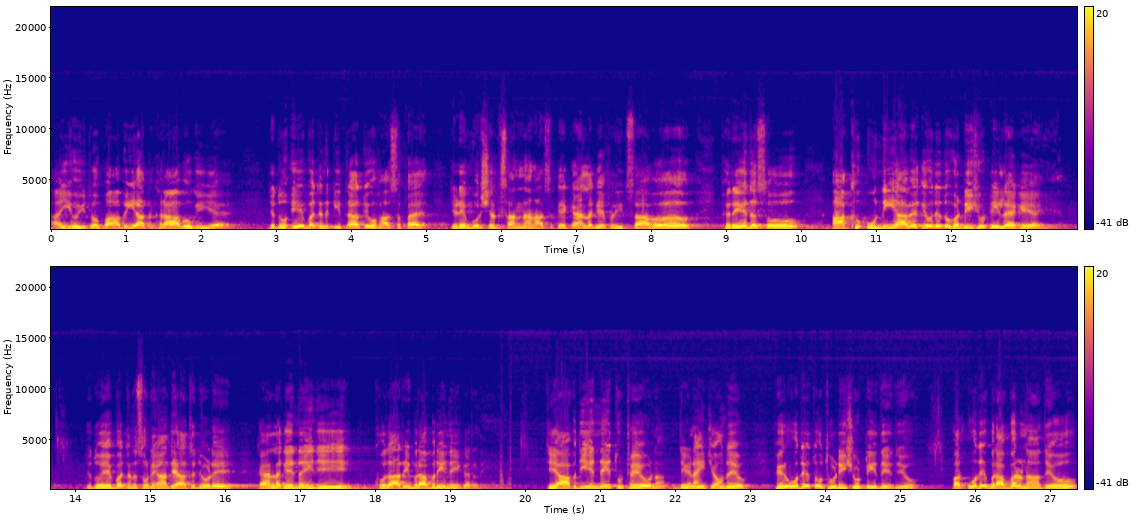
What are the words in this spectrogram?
ਆਈ ਹੋਈ ਤੋਂ ਭਾਵ ਹੀ ਅੱਖ ਖਰਾਬ ਹੋ ਗਈ ਹੈ। ਜਦੋਂ ਇਹ ਬਚਨ ਕੀਤਾ ਤੇ ਉਹ ਹੱਸ ਪਏ। ਜਿਹੜੇ ਮੁਰਸ਼ਿਦ ਸਨ ਨਾ ਹੱਸ ਕੇ ਕਹਿਣ ਲੱਗੇ, ਫਰੀਦ ਸਾਹਿਬ, ਫਿਰ ਇਹ ਦੱਸੋ, ਅੱਖ ਉਨੀ ਆਵੇ ਕਿ ਉਹਦੇ ਤੋਂ ਵੱਡੀ ਛੋਟੀ ਲੈ ਕੇ ਆਈ ਹੈ? ਜਦੋਂ ਇਹ ਬਚਨ ਸੁਣਿਆ ਤੇ ਹੱਥ ਜੋੜੇ, ਕਹਿਣ ਲੱਗੇ, ਨਹੀਂ ਜੀ, ਖੁਦਾ ਦੀ ਬਰਾਬਰੀ ਨਹੀਂ ਕਰਨੀ। ਜੇ ਆਪ ਜੀ ਇੰਨੇ ਹੀ ਤੁੱਠੇ ਹੋ ਨਾ, ਦੇਣਾ ਹੀ ਚਾਹੁੰਦੇ ਹੋ, ਫਿਰ ਉਹਦੇ ਤੋਂ ਥੋੜੀ ਛੋਟੀ ਦੇ ਦਿਓ। ਪਰ ਉਹਦੇ ਬਰਾਬਰ ਨਾ ਦਿਓ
